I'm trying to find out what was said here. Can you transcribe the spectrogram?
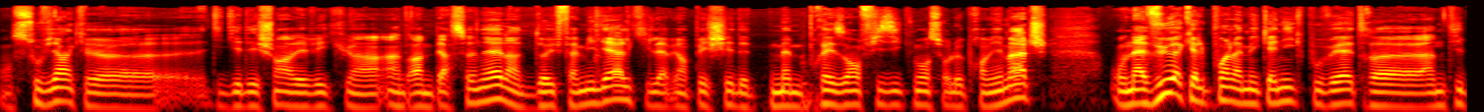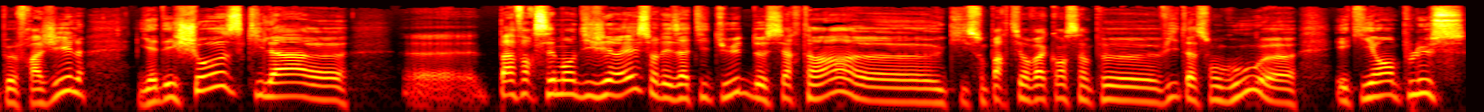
On se souvient que Didier Deschamps avait vécu un, drame personnel, un deuil familial qui l'avait empêché d'être même présent physiquement sur le premier match. On a vu à quel point la mécanique pouvait être un petit peu fragile. Il y a des choses qu'il a pas forcément digérées sur des attitudes de certains qui sont partis en vacances un peu vite à son goût et qui en plus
